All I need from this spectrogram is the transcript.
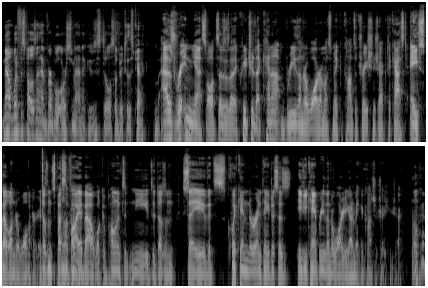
Now, what if a spell doesn't have verbal or somatic? Is it still subject to this check? As written, yes. All it says is that a creature that cannot breathe underwater must make a concentration check to cast a spell underwater. It doesn't specify about what components it needs. It doesn't say if it's quickened or anything. It just says if you can't breathe underwater, you got to make a concentration check. Okay.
